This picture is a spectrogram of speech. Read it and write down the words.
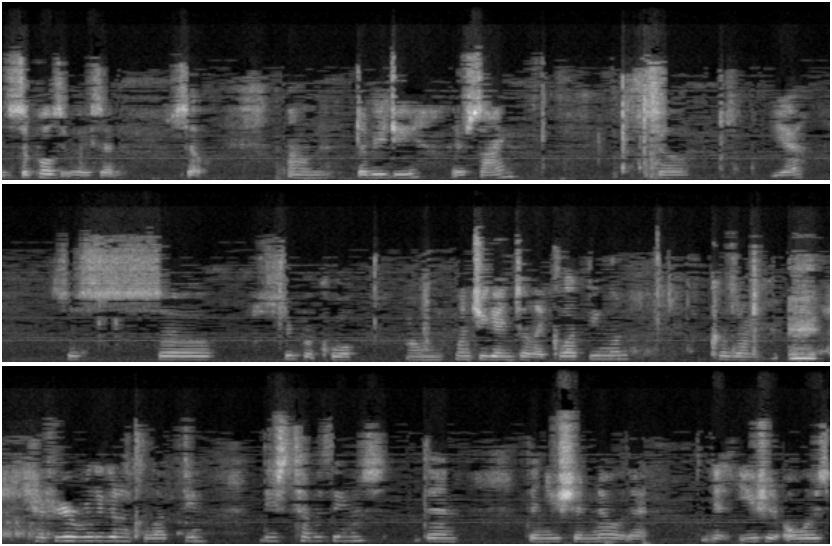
It's supposedly what he said. So, um, WG, their sign. So, yeah, just so super cool. Um, once you get into like collecting them, cause um, if you're really good at collecting these type of things, then then you should know that you should always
